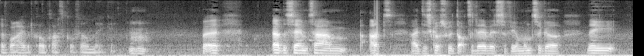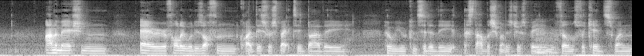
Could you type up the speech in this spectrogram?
of what I would call classical filmmaking. hmm But uh, at the same time, I, I discussed with Dr. Davis a few months ago the animation area of Hollywood is often quite disrespected by the who you consider the establishment as just being Mm. films for kids when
